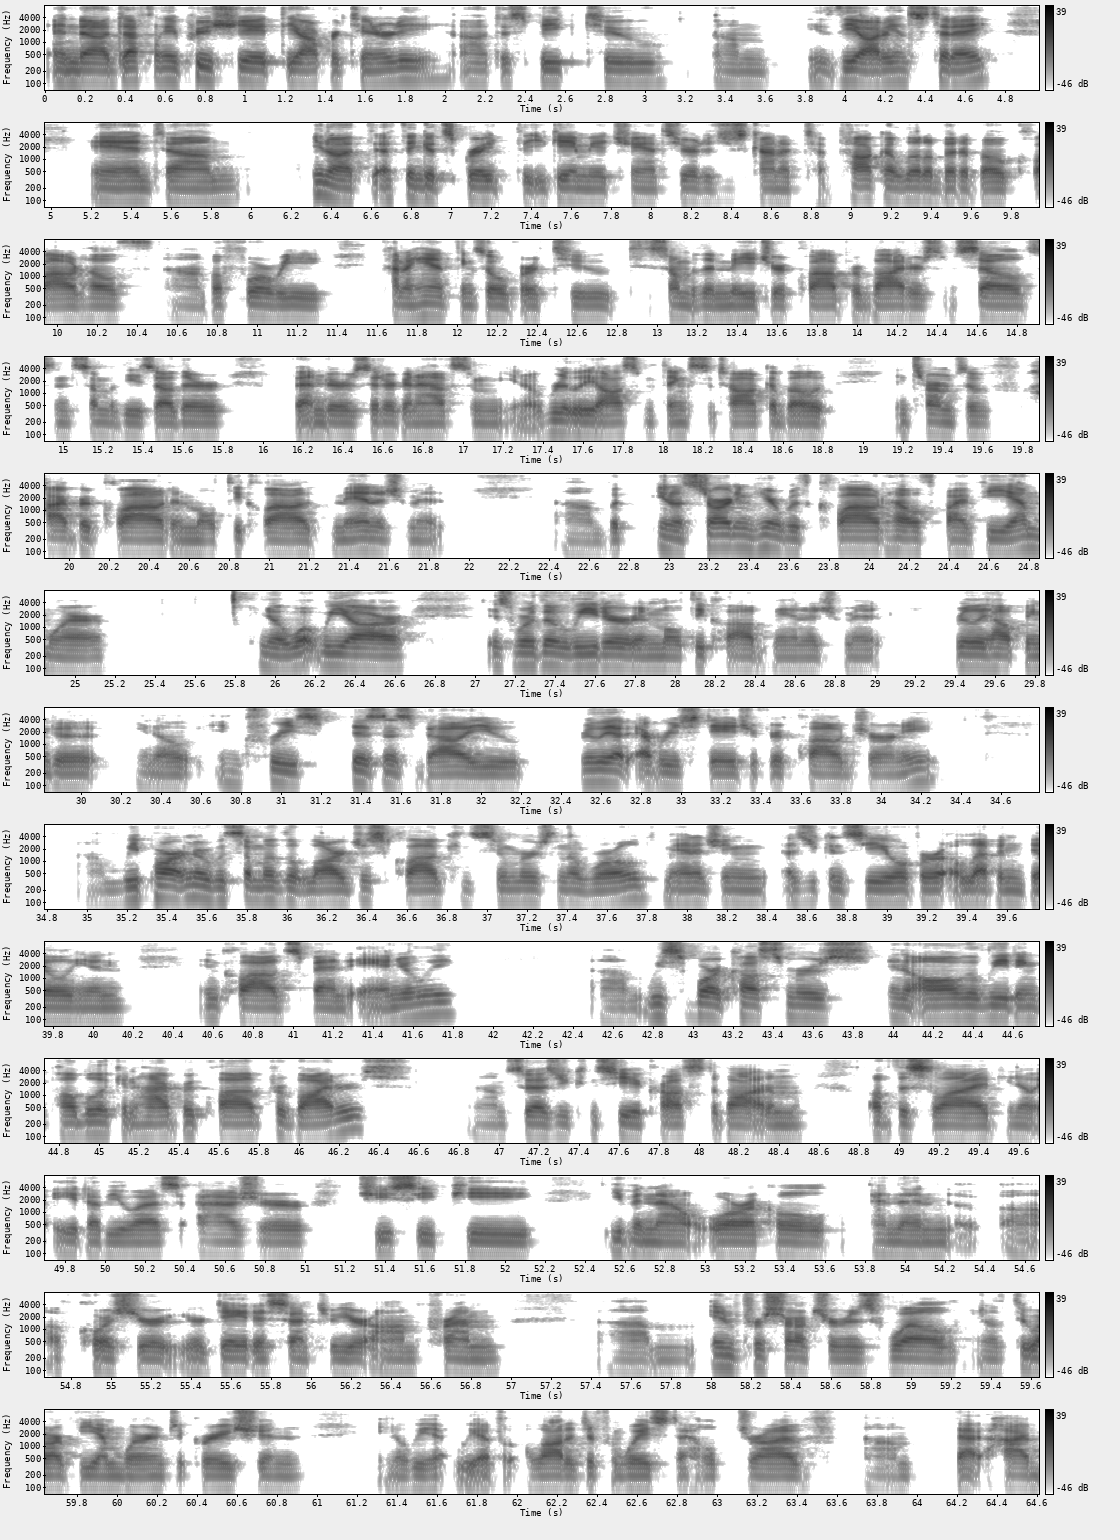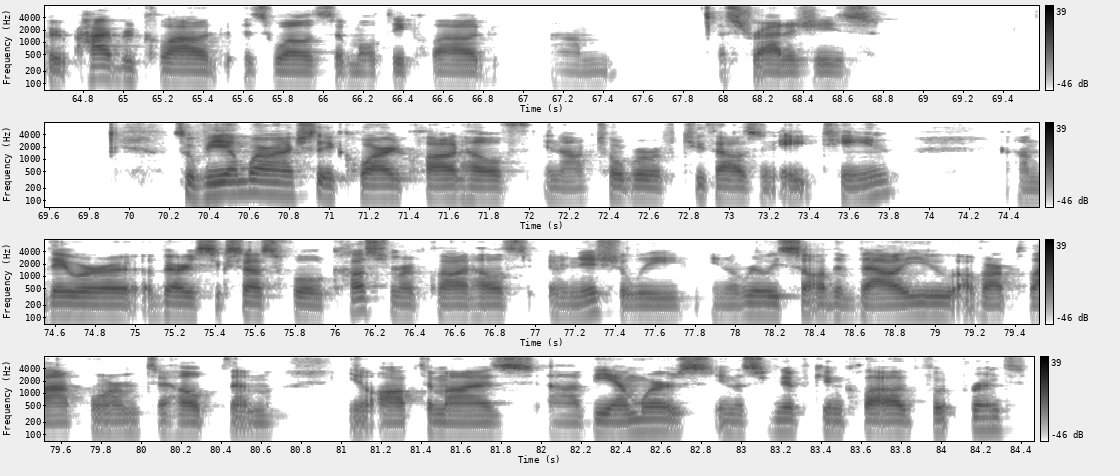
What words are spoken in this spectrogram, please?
And uh, definitely appreciate the opportunity uh, to speak to um, the audience today. And um, you know, I, th I, think it's great that you gave me a chance here to just kind of talk a little bit about cloud health uh, before we kind of hand things over to to some of the major cloud providers themselves and some of these other vendors that are going to have some you know really awesome things to talk about in terms of hybrid cloud and multi-cloud management. Um, but you know, starting here with Cloud Health by VMware, you know what we are is we're the leader in multi-cloud management, really helping to you know increase business value really at every stage of your cloud journey. Um, we partner with some of the largest cloud consumers in the world, managing, as you can see, over 11 billion in cloud spend annually. Um, we support customers in all the leading public and hybrid cloud providers. Um, so as you can see across the bottom of the slide, you know, AWS, Azure, GCP, even now Oracle, and then uh, of course your your data center, your on-prem um, infrastructure as well. You know, through our VMware integration, you know, we, ha we have a lot of different ways to help drive um, that hybrid, hybrid cloud as well as the multi-cloud um, strategies. So VMware actually acquired Cloud Health in October of 2018. Um, they were a very successful customer of Cloud Health initially, you know, really saw the value of our platform to help them, you know, optimize uh, VMware's, you know, significant cloud footprint.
